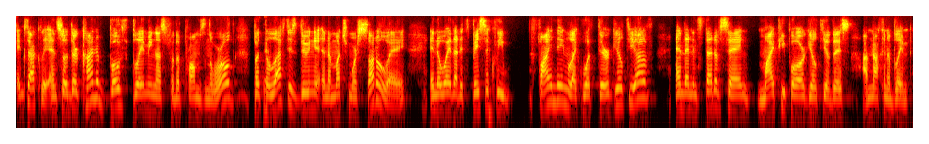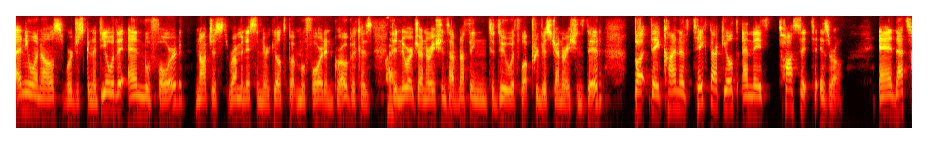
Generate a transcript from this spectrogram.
Exactly, and so they're kind of both blaming us for the problems in the world, but the left is doing it in a much more subtle way, in a way that it's basically finding like what they're guilty of and then instead of saying my people are guilty of this i'm not going to blame anyone else we're just going to deal with it and move forward not just reminisce in their guilt but move forward and grow because right. the newer generations have nothing to do with what previous generations did but they kind of take that guilt and they toss it to israel and that's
